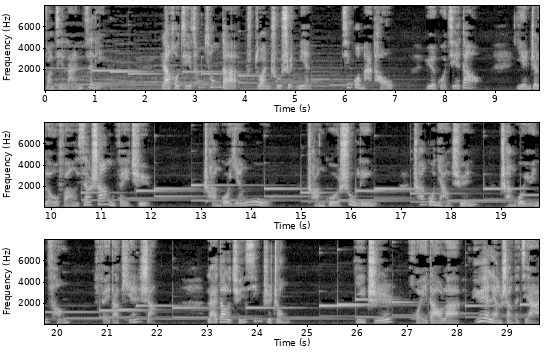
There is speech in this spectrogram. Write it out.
放进篮子里，然后急匆匆地钻出水面，经过码头。越过街道，沿着楼房向上飞去，穿过烟雾，穿过树林，穿过鸟群，穿过云层，飞到天上，来到了群星之中，一直回到了月亮上的家。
